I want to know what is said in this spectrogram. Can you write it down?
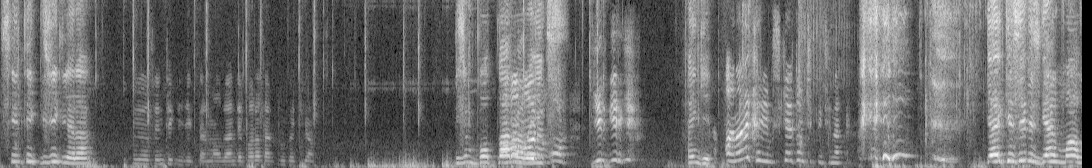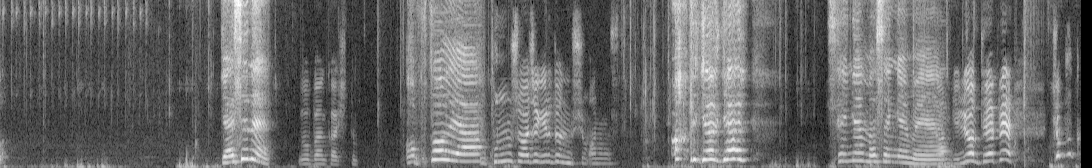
seni tekleyecekler ha. Yo seni tekleyecekler mal ben de para taktım kaçıyorum. Bizim botlar Aman var. ya, X. oh, Gir gir gir. Hangi? Ananı kırayım skeleton çıktı içinden. Gel keseriz gel mal. Gelsene. Yo ben kaçtım. Aptal ya. Dokunmuş ağaca geri dönmüşüm ananı. Abi gel gel. Sen gelme sen gelme ya. Tamam geliyorum TP. Çabuk.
